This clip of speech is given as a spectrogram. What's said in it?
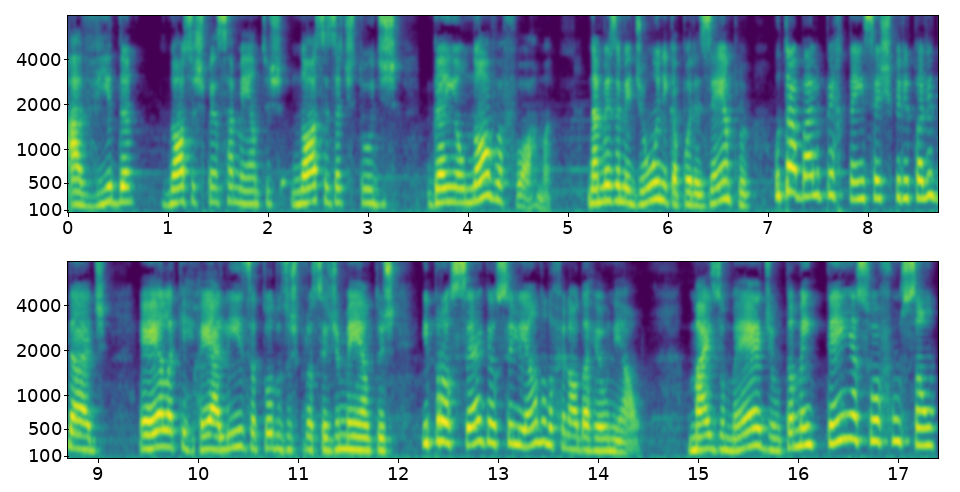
a vida, nossos pensamentos, nossas atitudes ganham nova forma. Na mesa mediúnica, por exemplo, o trabalho pertence à espiritualidade. É ela que realiza todos os procedimentos e prossegue auxiliando no final da reunião. Mas o médium também tem a sua função,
